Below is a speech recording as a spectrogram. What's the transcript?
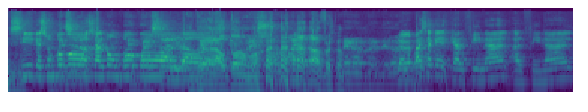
Sí, que es un Antes poco, salva un poco. empresario, era autónomo. empresor, Ah, pero- pero emprendedor. Lo que igual. pasa que, que al final, al final,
